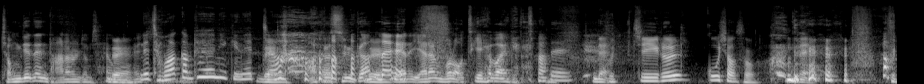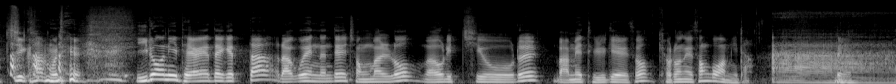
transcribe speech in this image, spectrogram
정제된 단어를 좀 사용 좀 네. 근데 정확한 표현이긴 했죠. 네. 아 그렇습니까? 네. 얘랑, 얘랑 뭘 어떻게 해봐야겠다. 네. 네. 구찌를 꼬셔서 네. 구찌 가문의 일원이 돼야 되겠다라고 했는데 정말로 마우리치오를 마음에 들게 해서 결혼에 성공합니다. 아,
